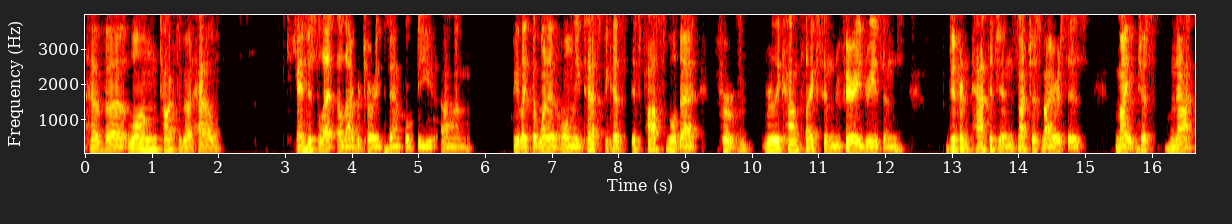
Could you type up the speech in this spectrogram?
have uh, long talked about how you can't just let a laboratory example be um, be like the one and only test because it's possible that for really complex and varied reasons, different pathogens, not just viruses, might just not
